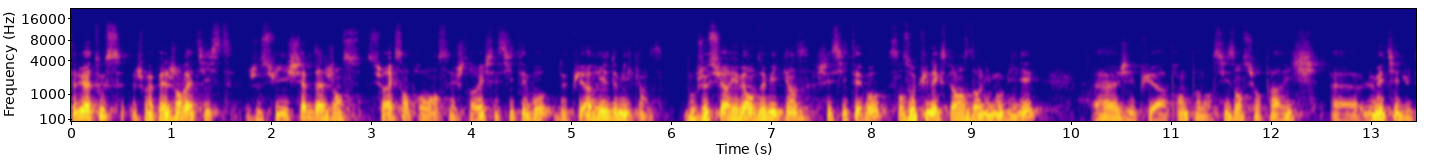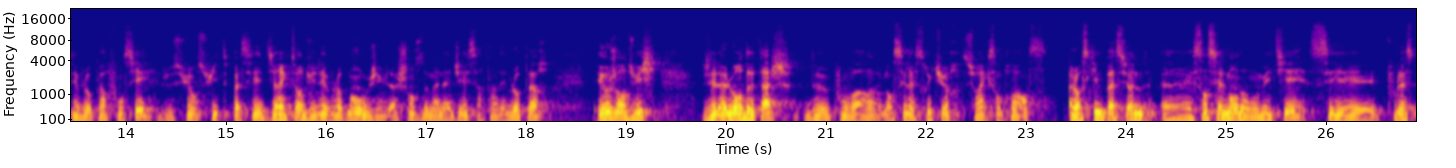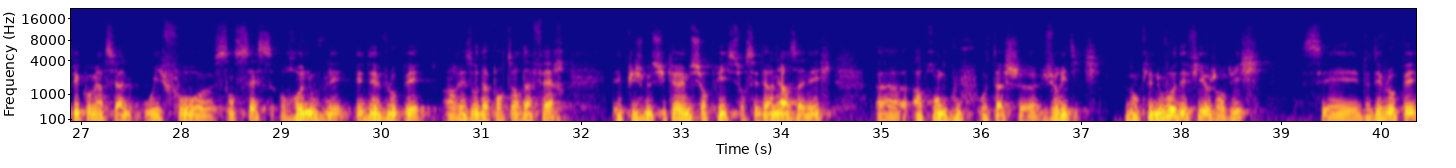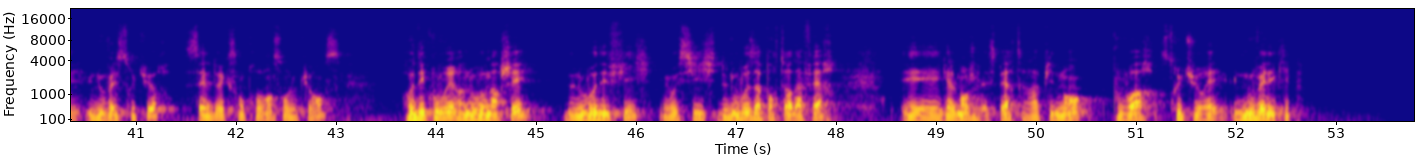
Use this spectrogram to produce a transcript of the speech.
Salut à tous, je m'appelle Jean-Baptiste, je suis chef d'agence sur Aix-en-Provence et je travaille chez Citevo depuis avril 2015. Donc je suis arrivé en 2015 chez Citevo sans aucune expérience dans l'immobilier. Euh, j'ai pu apprendre pendant 6 ans sur Paris euh, le métier du développeur foncier. Je suis ensuite passé directeur du développement où j'ai eu la chance de manager certains développeurs. Et aujourd'hui, j'ai la lourde tâche de pouvoir lancer la structure sur Aix-en-Provence. Alors ce qui me passionne euh, essentiellement dans mon métier, c'est tout l'aspect commercial, où il faut euh, sans cesse renouveler et développer un réseau d'apporteurs d'affaires. Et puis je me suis quand même surpris sur ces dernières années euh, à prendre goût aux tâches juridiques. Donc les nouveaux défis aujourd'hui, c'est de développer une nouvelle structure, celle de Aix-en-Provence en l'occurrence, redécouvrir un nouveau marché, de nouveaux défis, mais aussi de nouveaux apporteurs d'affaires, et également, je l'espère très rapidement, pouvoir structurer une nouvelle équipe.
